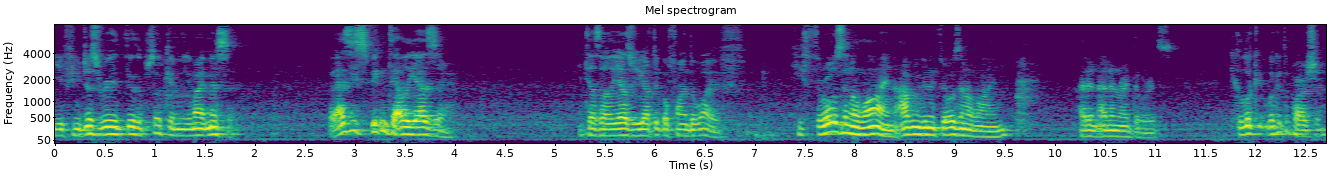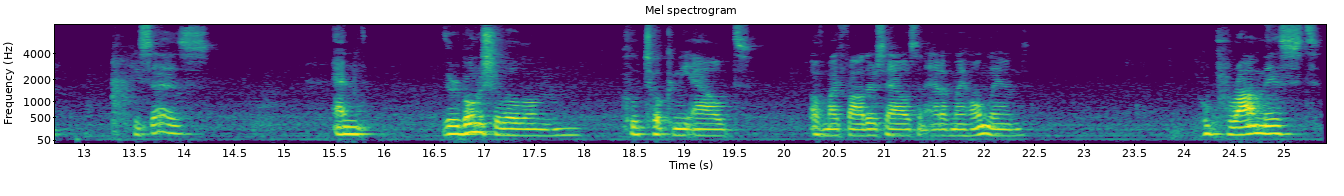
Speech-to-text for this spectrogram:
if you just read through the psukim, you might miss it. But as he's speaking to Eliezer, he tells Eliezer, "You have to go find a wife." He throws in a line. Avram Avinu throws in a line. I didn't. I didn't write the words. You can look at look at the parsha. He says, "And the Shel Olam, who took me out of my father's house and out of my homeland, who promised."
